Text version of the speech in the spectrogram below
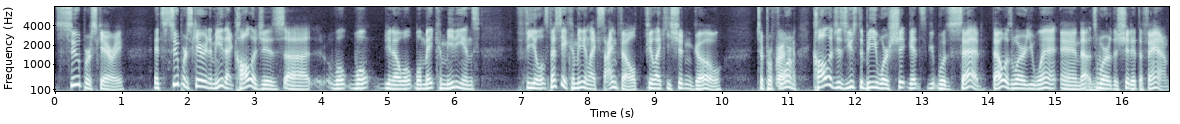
super scary. It's super scary to me that colleges uh, will will you know will, will make comedians feel, especially a comedian like Seinfeld, feel like he shouldn't go to perform. Right. Colleges used to be where shit gets was said. That was where you went, and that's Mm-hmm. where the shit hit the fan.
